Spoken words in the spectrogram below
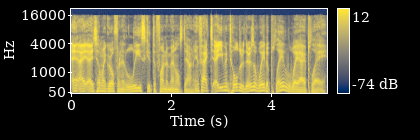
and I, I tell my girlfriend at least get the fundamentals down. In fact, I even told her there's a way to play the way I play,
